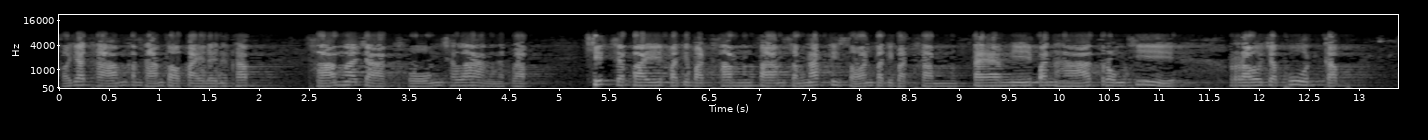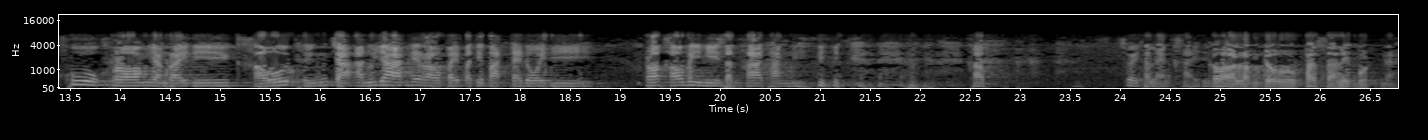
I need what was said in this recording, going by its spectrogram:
ขออนุญาตถามคำถามต่อไปเลยนะครับ ถามมาจากโถงชล่างนะครับ คิดจะไปปฏิบัติธรรมตามสำนักที่สอนปฏิบัติธรรม แต่มีปัญหาตรงที่เราจะพูดกับคู่ครองอย่างไรดี เขาถึงจะอนุญาตให้เราไปปฏิบัติแต่โดยดี เพราะเขาไม่มีศรัทธาทางนี้ ครับ ช่วยแถลงไขด้วยก็ลองดูพระสารีบุตรนะ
